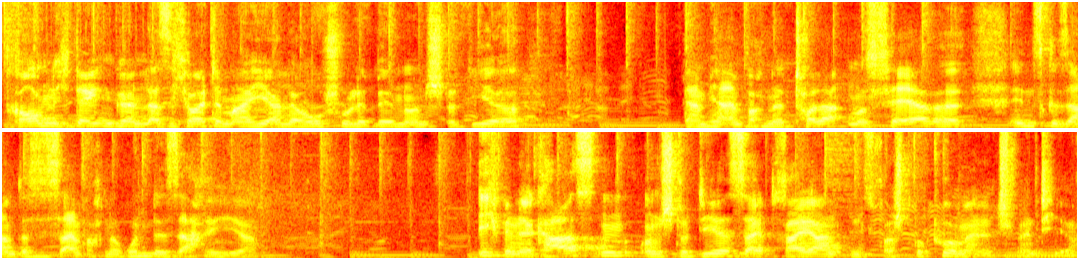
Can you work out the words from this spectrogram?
Traum nicht denken können, dass ich heute mal hier an der Hochschule bin und studiere. Wir haben hier einfach eine tolle Atmosphäre. Insgesamt, das ist einfach eine runde Sache hier. Ich bin der Carsten und studiere seit drei Jahren Infrastrukturmanagement hier.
